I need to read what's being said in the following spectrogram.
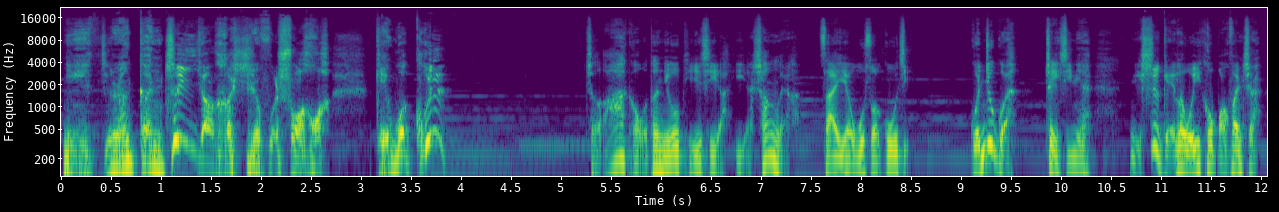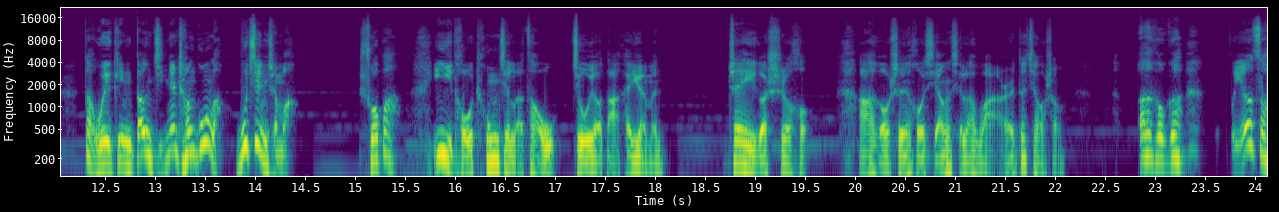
你竟然敢这样和师傅说话，给我滚！”这阿狗的牛脾气啊也上来了，再也无所顾忌，滚就滚！这几年你是给了我一口饱饭吃，但我也给你当几年长工了，不欠你什么。说罢，一头冲进了灶屋，就要打开院门。这个时候，阿狗身后响起了婉儿的叫声：“阿狗哥，不要走！”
